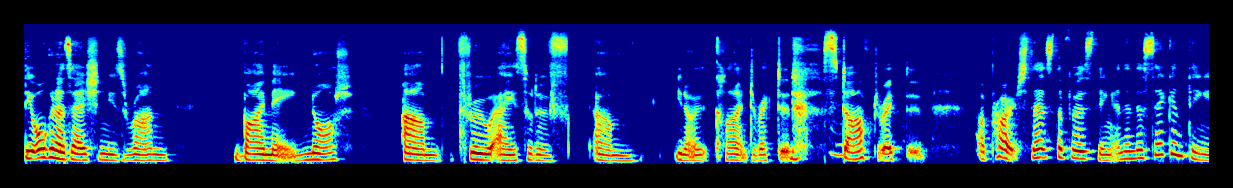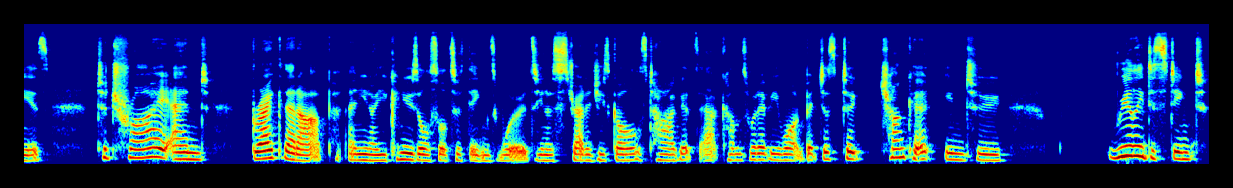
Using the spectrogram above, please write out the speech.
the organisation is run by me, not um, through a sort of um, you know client directed, staff directed approach. So that's the first thing, and then the second thing is to try and break that up and you know you can use all sorts of things words you know strategies goals targets outcomes whatever you want but just to chunk it into really distinct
